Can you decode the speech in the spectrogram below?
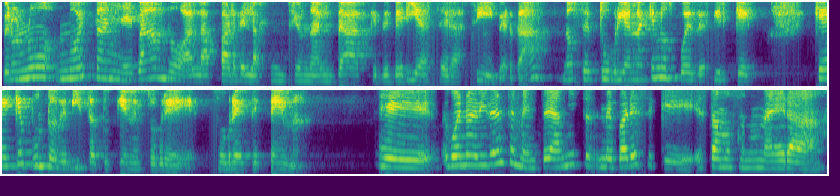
pero no, no están llevando a la par de la funcionalidad que debería ser así, ¿verdad? No sé tú, Briana, ¿qué nos puedes decir? ¿Qué, qué, punto de vista tú tienes sobre, sobre este tema? Eh, bueno, evidentemente, a mí me parece que estamos en una era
